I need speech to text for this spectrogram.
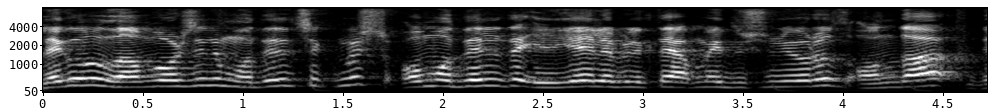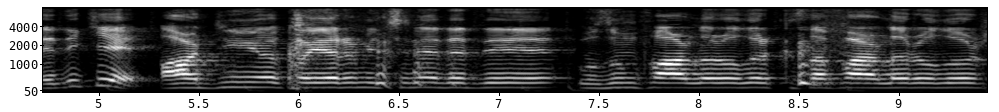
Lego'nun Lamborghini modeli çıkmış. O modeli de İlge ile birlikte yapmayı düşünüyoruz. Onda dedi ki Arduino'ya koyarım içine dedi. Uzun farlar olur, kısa farlar olur.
